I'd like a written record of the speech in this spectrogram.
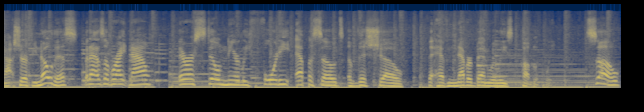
Not sure if you know this, but as of right now, there are still nearly 40 episodes of this show that have never been released publicly. So,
